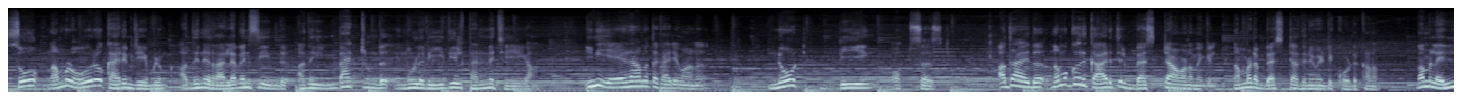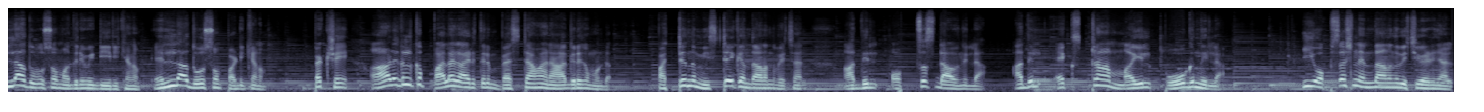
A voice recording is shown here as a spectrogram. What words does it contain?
സോ നമ്മൾ ഓരോ കാര്യം ചെയ്യുമ്പോഴും അതിന് റെലവൻസി ഉണ്ട് അതിന് ഇമ്പാക്റ്റ് ഉണ്ട് എന്നുള്ള രീതിയിൽ തന്നെ ചെയ്യുക. ഇനി ഏഴാമത്തെ കാര്യമാണ് നോട്ട് ബീയിങ് ഒബ്സസ്ഡ് അതായത് നമുക്കൊരു കാര്യത്തിൽ ബെസ്റ്റ് ആവണമെങ്കിൽ നമ്മുടെ ബെസ്റ്റ് അതിനു വേണ്ടി കൊടുക്കണം. നമ്മൾ എല്ലാ ദിവസവും അതിനു വേണ്ടി ഇരിക്കണം എല്ലാ ദിവസവും പഠിക്കണം. പക്ഷേ ആളുകൾക്ക് പല കാര്യത്തിലും ബെസ്റ്റ് ആവാൻ ആഗ്രഹമുണ്ട്. പറ്റുന്ന മിസ്റ്റേക്ക് എന്താണെന്ന് വെച്ചാൽ അതിൽ ഒബ്സസ്ഡ് ആവുന്നില്ല. അതിൽ എക്സ്ട്രാ മൈൽ പോകുന്നില്ല. ഈ ഒബ്സഷൻ എന്താണെന്ന് വെച്ച് കഴിഞ്ഞാൽ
